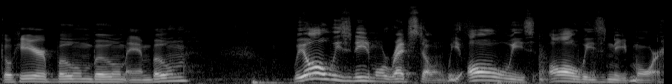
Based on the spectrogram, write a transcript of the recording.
Go here. Boom, boom, and boom. We always need more redstone. We always, always need more.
